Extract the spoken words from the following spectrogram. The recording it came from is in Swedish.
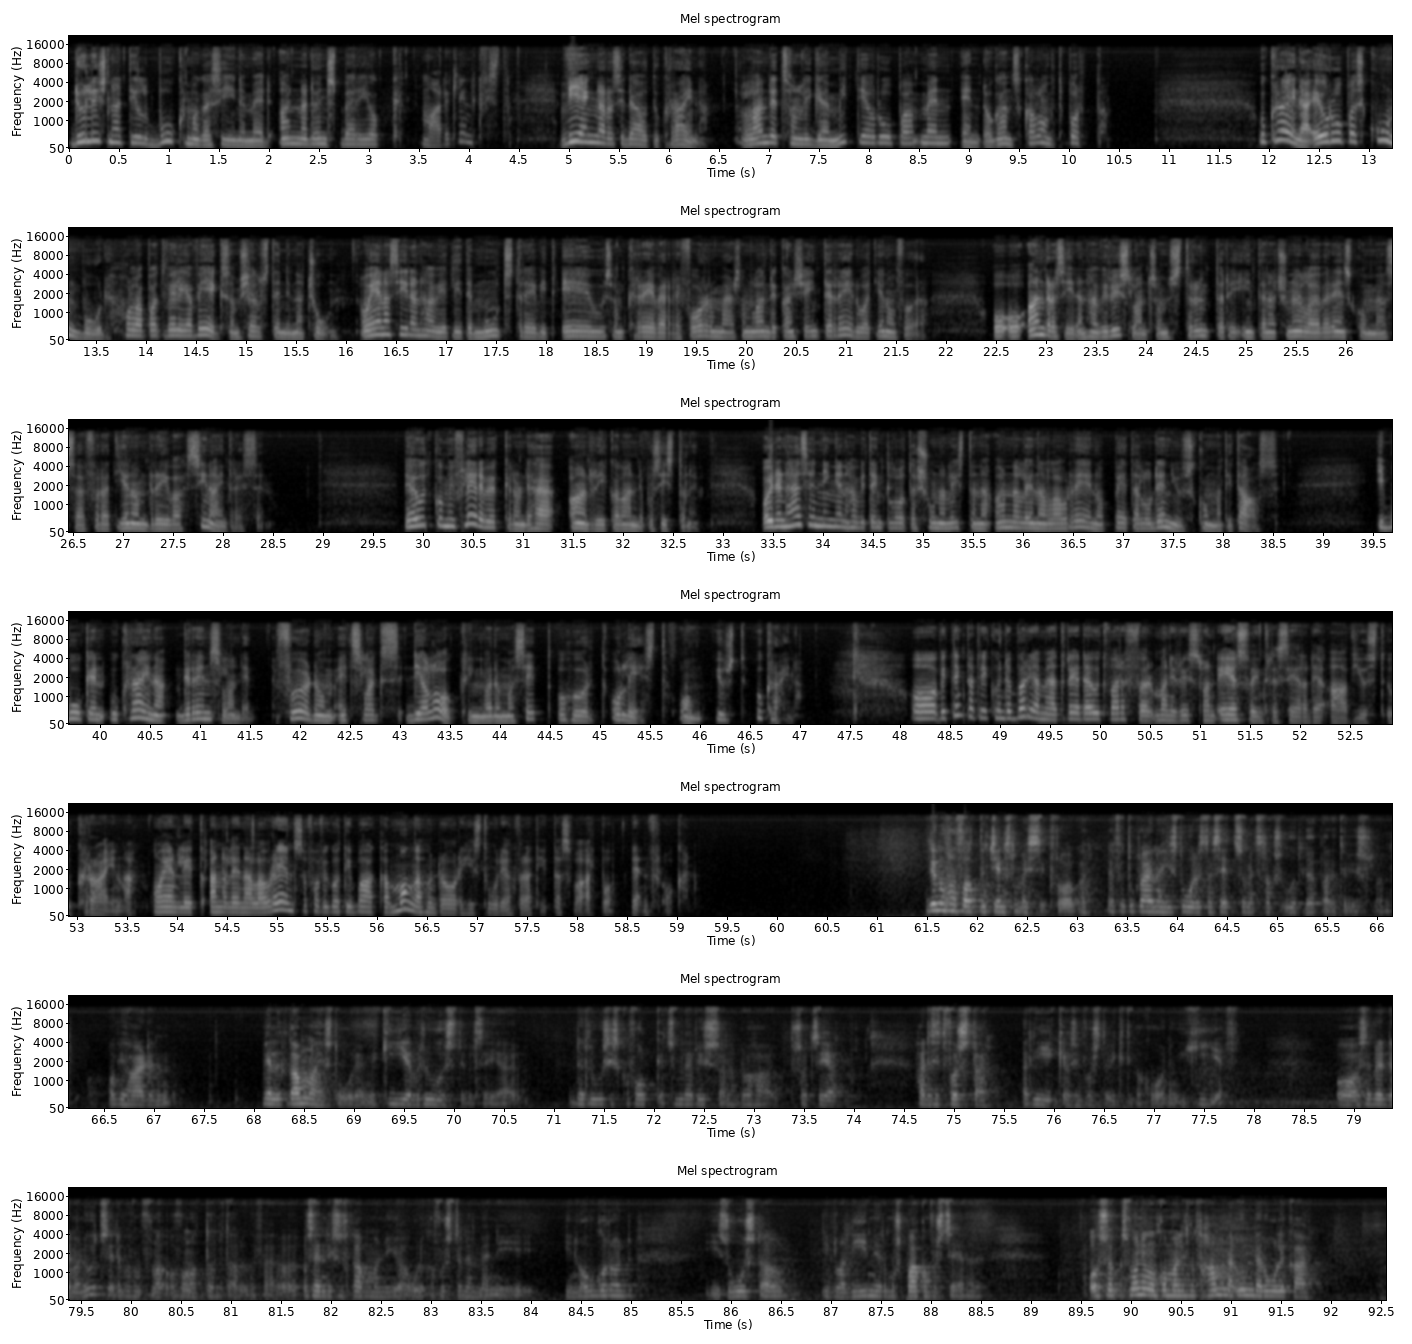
Du lyssnar till Bokmagasinet med Anna Dönsberg och Marit Lindqvist. Vi ägnar oss idag åt Ukraina. Landet som ligger mitt i Europa men ändå ganska långt borta. Ukraina, Europas kornbod, håller på att välja väg som självständig nation. Å ena sidan har vi ett lite motsträvigt EU som kräver reformer som landet kanske inte är redo att genomföra. Och å andra sidan har vi Ryssland som struntar i internationella överenskommelser för att genomdriva sina intressen. Det har utkommit flera böcker om det här anrika landet på sistone. Och i den här sändningen har vi tänkt låta journalisterna Anna-Lena Laurén och Peter Lodenius komma till tals. I boken Ukraina, gränslandet för de ett slags dialog kring vad de har sett och hört och läst om just Ukraina. Och vi tänkte att vi kunde börja med att reda ut varför man i Ryssland är så intresserade av just Ukraina. Och enligt Anna-Lena Laurén så får vi gå tillbaka många hundra år i historien för att hitta svar på den frågan. Det är nog framförallt en känslomässig fråga. Därför att Ukraina historiskt har sett som ett slags utlöpare till Ryssland. Och vi har den väldigt gamla historien med Kiev Rus, det vill säga det rusiska folket som blev ryssarna då har, så att säga, hade sitt första rike och sin första viktiga konung i Kiev. Och sen bredde man ut sig, det var från 800-talet ungefär. Och sen liksom skapade man nya olika furstendömen i, i Novgorod, i Sostal, i Vladimir, Moskva kom först senare. Och så småningom kommer man liksom att hamna under olika,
